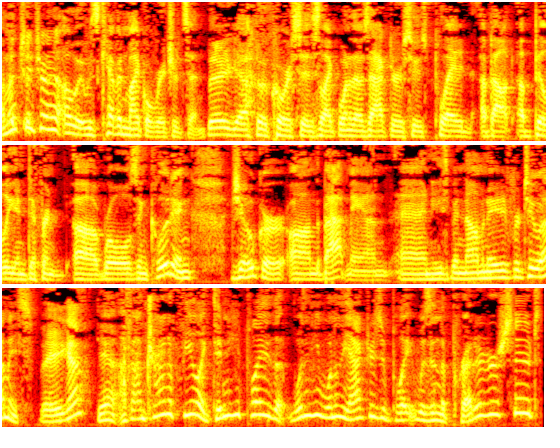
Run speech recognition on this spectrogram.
I'm actually trying to. Oh, it was Kevin Michael Richardson. There you go. Who, of course, is like one of those actors who's played about a billion different uh, roles, including Joker on the Batman, and he's been nominated for two Emmys. There you go. Yeah, I'm trying to feel like didn't he play the? Wasn't he one of the actors who played was in the Predator suit?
